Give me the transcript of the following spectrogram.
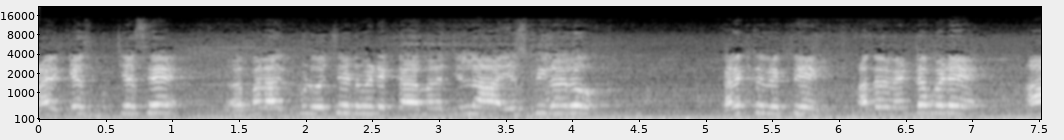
ఆయన కేసు బుక్ చేస్తే మన ఇప్పుడు వచ్చినటువంటి మన జిల్లా ఎస్పీ గారు కరెక్ట్ వ్యక్తి. అతను వెంటబడే ఆ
